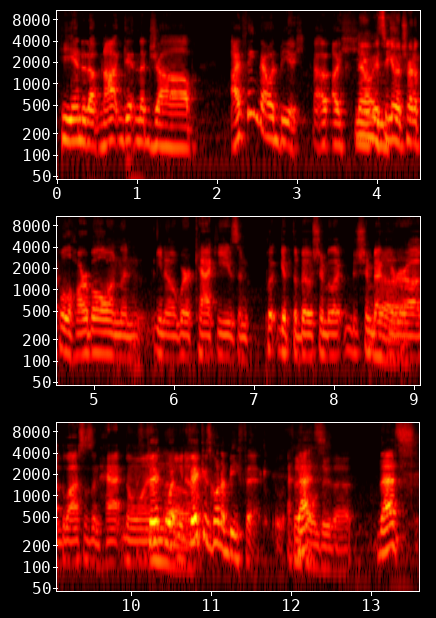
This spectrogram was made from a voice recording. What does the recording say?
he ended up not getting the job I think that would be a, a, a huge Now, is he going to try to pull a Harbaugh and then you know wear khakis and put get the Bo Schembechler Schembechler, No. uh, glasses and hat going? Fick, No. you know? Fick is going to be Fick. Fick That's won't do that. that's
